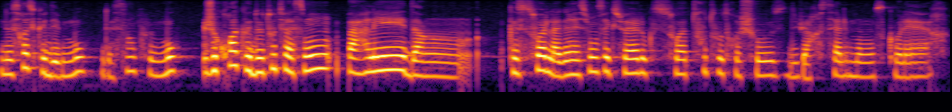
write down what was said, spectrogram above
Ne serait-ce que des mots, de simples mots. Je crois que de toute façon, parler d'un que ce soit de l'agression sexuelle ou que ce soit toute autre chose, du harcèlement scolaire,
